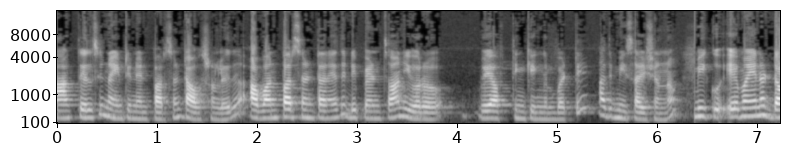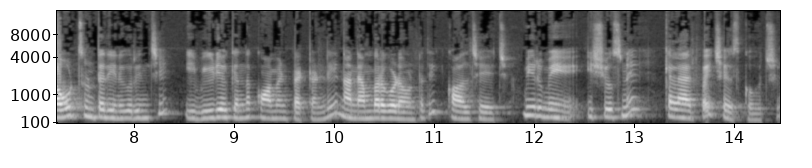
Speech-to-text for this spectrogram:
నాకు తెలిసి నైంటీ నైన్ పర్సెంట్ అవసరం లేదు. ఆ వన్ పర్సెంట్ అనేది depends on your way of థింకింగ్ని బట్టి అది మీ సజెషన్. మీకు ఏమైనా డౌట్స్ ఉంటే దీని గురించి ఈ వీడియో కింద కామెంట్ పెట్టండి. నా నెంబర్ కూడా ఉంటుంది. కాల్ చేయొచ్చు. మీరు మీ ఇష్యూస్ని క్లారిఫై చేసుకోవచ్చు.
